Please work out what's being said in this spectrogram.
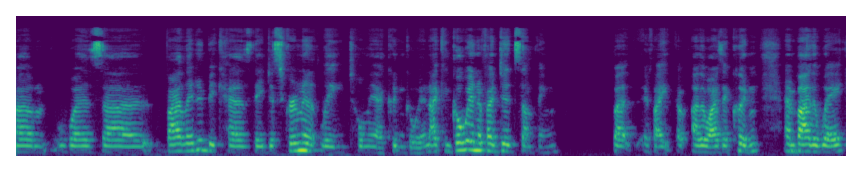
um, was uh, violated because they discriminately told me I couldn't go in. I could go in if I did something, but if I otherwise I couldn't. And by the way,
